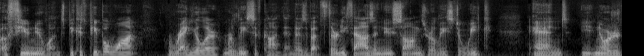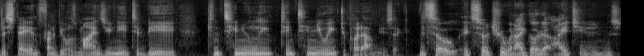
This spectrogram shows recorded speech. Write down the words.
a few new ones because people want regular release of content. There's about 30,000 new songs released a week. And in order to stay in front of people's minds, you need to be continuing continuing to put out music. It's so it's so true. When I go to iTunes,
